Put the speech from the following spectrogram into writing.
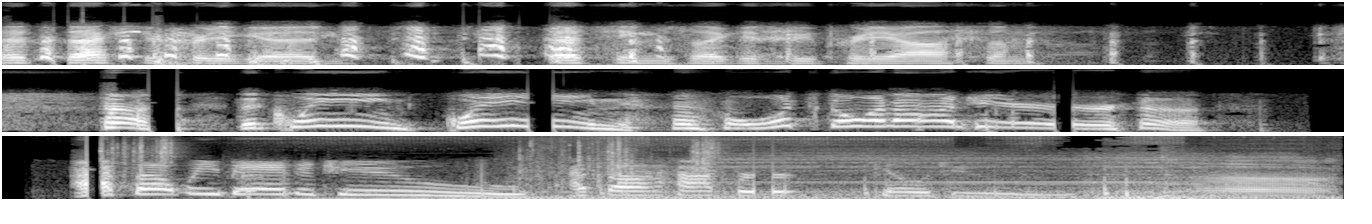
That's actually pretty good. That seems like it'd be pretty awesome. The queen! Queen! What's going on here? I thought we banded you! I thought Hopper killed you. Oh god.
